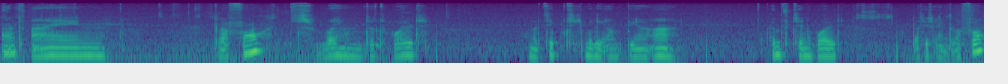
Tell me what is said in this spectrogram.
Und ein Trafond 200 Volt. 170 Milliampere. Ah 15 Volt. Das ist ein Trafo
